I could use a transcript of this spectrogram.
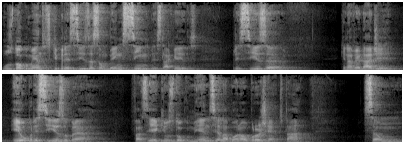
os documentos que precisa são bem simples, tá, queridos? Precisa que na verdade eu preciso para fazer aqui os documentos e elaborar o projeto, tá? São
